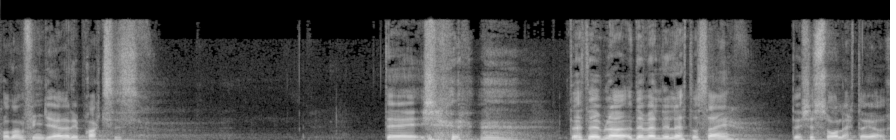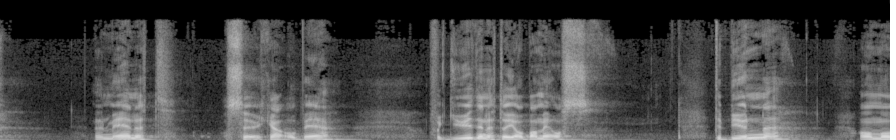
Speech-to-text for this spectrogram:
Hvordan fungerer det i praksis? Det er, ikke, Dette blir, det er veldig lett å si. Det er ikke så lett å gjøre. Men vi er nødt til å søke og be. For Gud er nødt til å jobbe med oss. Det begynner om å,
